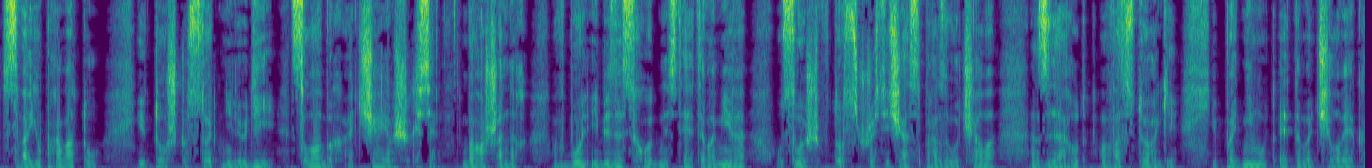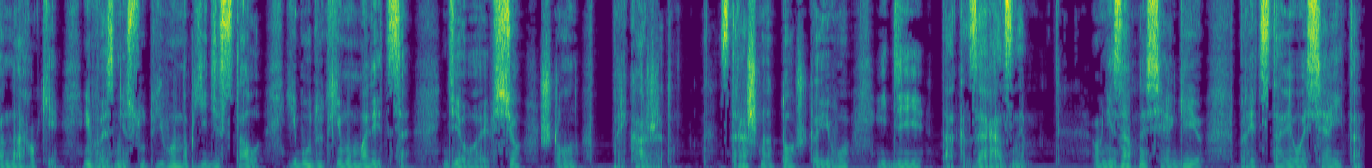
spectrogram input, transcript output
в свою правоту, и то, что сотни людей, слабых, отчаявшихся, брошенных в боль и безысходность этого мира, услышав то, что сейчас прозвучало, зарут в восторге и поднимут этого человека на руки и вознесут его на пьедестал и будут ему молиться, делая все, что он прикажет. Страшно то, что его идеи так заразны. Внезапно Сергею представилась Рита.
